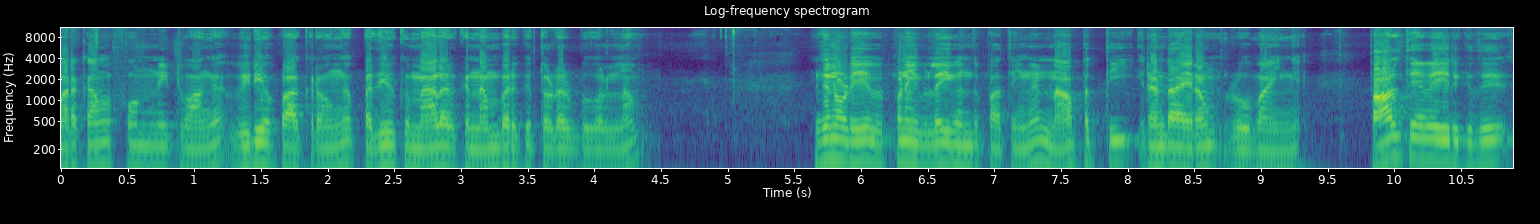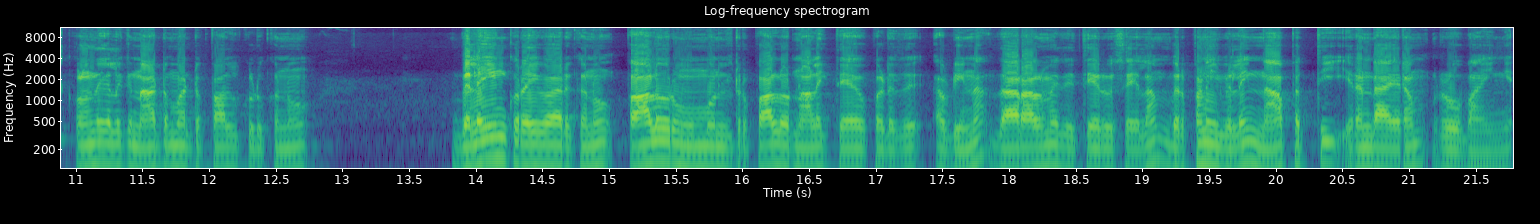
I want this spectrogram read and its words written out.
மறக்காமல் ஃபோன் பண்ணிட்டு வாங்க. வீடியோ பார்க்குறவங்க பதிவுக்கு மேலே இருக்க நம்பருக்கு தொடர்பு கொள்ளலாம். இதனுடைய விற்பனை விலை வந்து பார்த்திங்கன்னா நாற்பத்தி இரண்டாயிரம் ரூபாய்ங்க. பால் தேவை இருக்குது. குழந்தைகளுக்கு நாட்டு மாட்டு பால் கொடுக்கணும். விலையும் குறைவாக இருக்கணும். பால் ஒரு மும்மூணு லிட்டர் பால் ஒரு நாளைக்கு தேவைப்படுது அப்படின்னா தாராளமாக இதை தேர்வு செய்யலாம். விற்பனை விலை நாற்பத்தி இரண்டாயிரம் ரூபாய்ங்க.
